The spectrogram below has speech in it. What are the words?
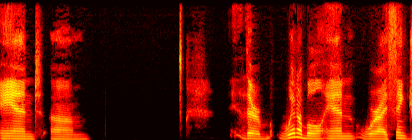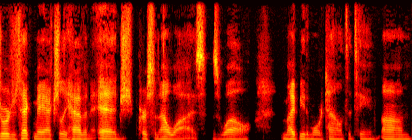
and um, they're winnable and where I think Georgia Tech may actually have an edge personnel wise as well. might be the more talented team. Um,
